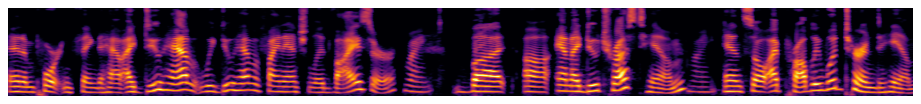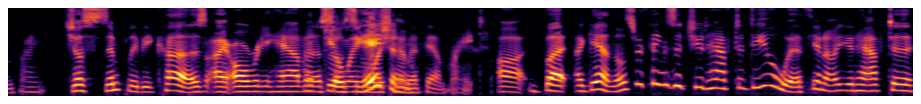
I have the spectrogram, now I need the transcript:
an important thing to have. I do have, we do have a financial advisor, Right. but, uh, and I do trust him. Right. And so I probably would turn to him Right. Just simply because I already have an Have dealing association with him. Right. Uh, but again, those are things that you'd have to deal with. You know, you'd have to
